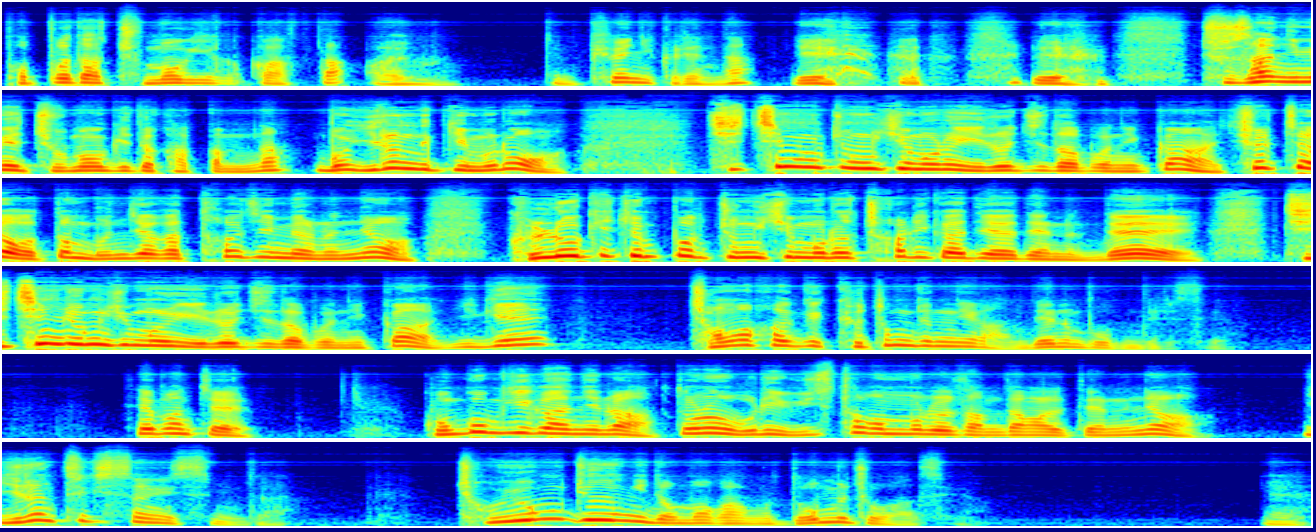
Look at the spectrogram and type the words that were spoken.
법보다 주먹이 가깝다. 아유, 좀 표현이 그랬나? 예. 예. 주사님의 주먹이 더 가깝나? 뭐 이런 느낌으로 지침 중심으로 이루어지다 보니까 실제 어떤 문제가 터지면은요. 근로기준법 중심으로 처리가 돼야 되는데 지침 중심으로 이루어지다 보니까 이게 정확하게 교통 정리가 안 되는 부분들이 있어요. 세 번째, 공공기관이나 또는 우리 위스탁 업무를 담당할 때는요. 이런 특이성이 있습니다. 조용조용히 넘어가는 거 너무 좋아하세요. 예.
